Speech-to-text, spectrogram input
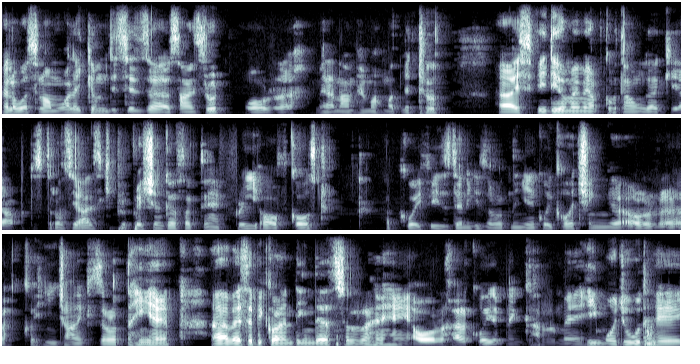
ہیلو السلام علیکم دس از سائنس روٹ اور uh, میرا نام ہے محمد مٹھل uh, اس ویڈیو میں میں آپ کو بتاؤں گا کہ آپ کس طرح سے آئلس کی پریپریشن کر سکتے ہیں فری آف کاسٹ آپ کوئی فیس دینے کی ضرورت نہیں ہے، کوئی کوچنگ اور uh, کہیں جانے کی ضرورت نہیں ہے. ویسے بھی کوارنٹین دیس چل رہے ہیں اور ہر کوئی اپنے گھر میں ہی موجود ہے،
